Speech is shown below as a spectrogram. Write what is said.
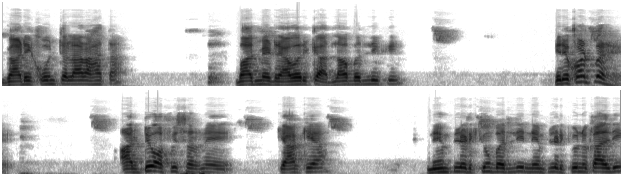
गाड़ी कौन चला रहा था, बाद में ड्राइवर की अदला बदली की ये रिकॉर्ड पर है। आरटीओ ऑफिसर ने क्या किया? नेम प्लेट क्यों बदली? नेम प्लेट क्यों निकाल दी?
